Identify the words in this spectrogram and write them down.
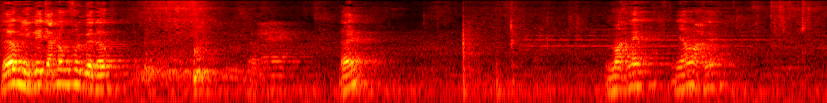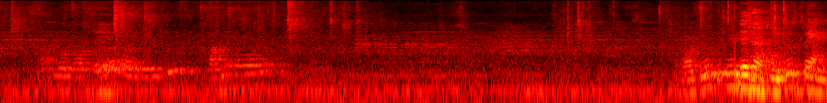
đấy ông nhìn cái chắn ông phân biệt không đấy. Loạn lên nhá loạn lên Đây là- không chút quen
